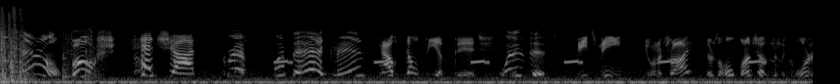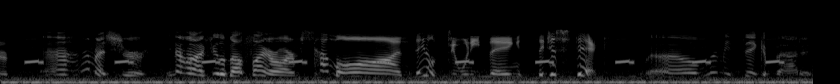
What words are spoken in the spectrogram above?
Ow! Boosh! Headshot! Grif, what the heck, man? Now, don't be a bitch. What is this? Beats me. You wanna try? There's a whole bunch of them in the corner. Uh, I'm not sure. You know how I feel about firearms. Come on. They don't do anything. They just stick. Well, let me think about it.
